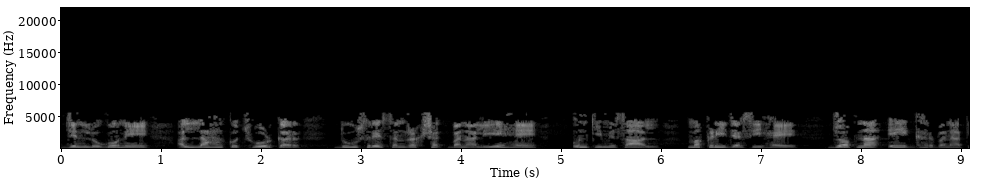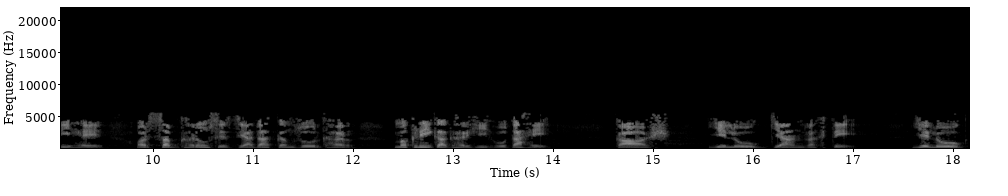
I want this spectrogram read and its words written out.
जिन लोगों ने अल्लाह को छोड़कर दूसरे संरक्षक बना लिए हैं उनकी मिसाल मकड़ी जैसी है जो अपना एक घर बनाती है और सब घरों से ज्यादा कमजोर घर मकड़ी का घर ही होता है काश ये लोग ज्ञान रखते ये लोग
